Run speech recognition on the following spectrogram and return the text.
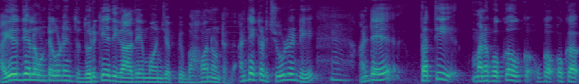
అయోధ్యలో ఉంటే కూడా ఇంత దొరికేది కాదేమో అని చెప్పి భావన ఉంటుంది. అంటే ఇక్కడ చూడండి అంటే ప్రతి మనకు ఒక ఒక- ఒక ఒక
